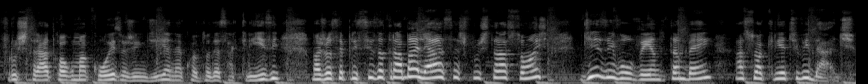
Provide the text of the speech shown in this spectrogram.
frustrado com alguma coisa hoje em dia, né, com toda essa crise, mas você precisa trabalhar essas frustrações, desenvolvendo também a sua criatividade.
